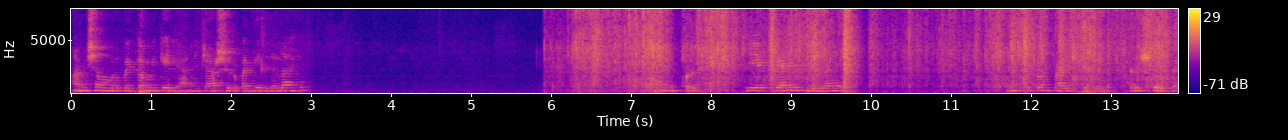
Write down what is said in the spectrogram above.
आम्ही शंभर रुपये कमी केले आणि चारशे रुपयात घेतलेलं आहे. आणि परत ही एक कॅन घेतलेली आहे. त्यांची पण प्राईस घेतली अडीचशे रुपये.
